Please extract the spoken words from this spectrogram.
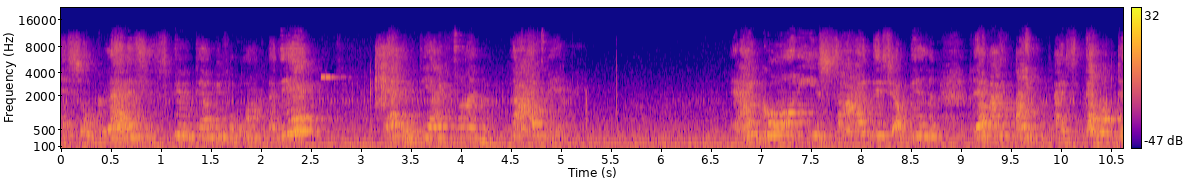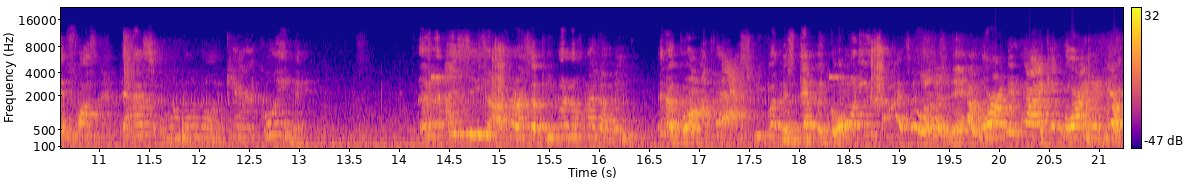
I'm so glad it's the spirit tell me to walk. That it? That is the I find life there. And I go on inside this building. Then I, I, I step up the first. Then I say, oh, no no, no, can I go in there. And I see the other people look like me. And I go on past people and step and go on inside. So well, go in there. I can go in here.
